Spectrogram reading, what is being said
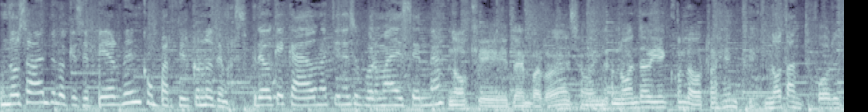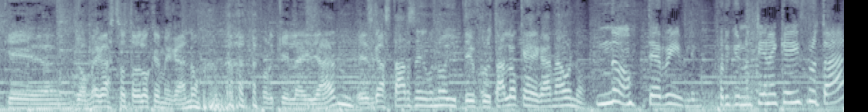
No saben de lo que se pierden compartir con los demás. Creo que cada uno tiene su forma de ser, ¿no? No, que la embarrada esa vaina no anda bien con la otra gente. No tanto, porque yo me gasto todo lo que me gano. porque la idea es gastarse uno y disfrutar lo que gana uno. No, terrible, porque uno tiene que disfrutar.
